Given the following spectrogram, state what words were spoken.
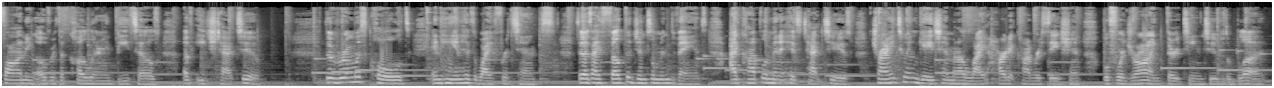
fawning over the color and details of each tattoo. The room was cold, and he and his wife were tense. So, as I felt the gentleman's veins, I complimented his tattoos, trying to engage him in a light-hearted conversation before drawing 13 tubes of blood.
